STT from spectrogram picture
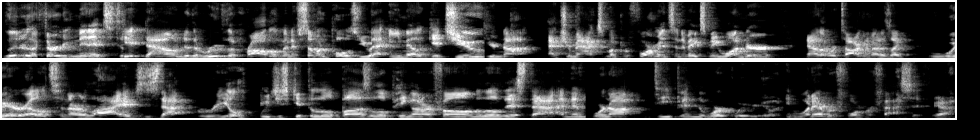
literally like 30 minutes to get down to the root of the problem. And if someone pulls you, that email gets you, you're not at your maximum performance. And it makes me wonder now that we're talking about it, is like where else in our lives is that real? We just get the little buzz, a little ping on our phone, a little this, that, and then we're not deep in the work we were doing in whatever form or facet. Yeah.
